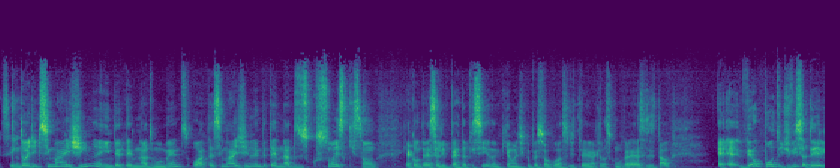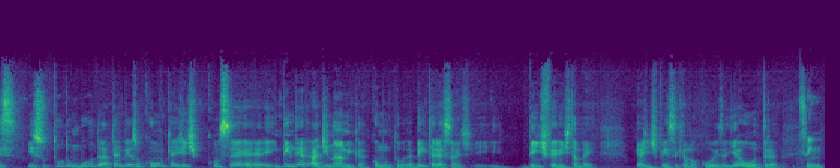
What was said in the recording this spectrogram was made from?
Sim. Então a gente se imagina em determinados momentos, ou até se imagina em determinadas discussões que são que acontecem ali perto da piscina, que é onde que o pessoal gosta de ter aquelas conversas e tal. É, é, ver o ponto de vista deles. Isso tudo muda até mesmo como que a gente consegue é, é, entender a dinâmica como um todo. É bem interessante e bem diferente também. Porque a gente pensa que é uma coisa e é outra. Sim.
